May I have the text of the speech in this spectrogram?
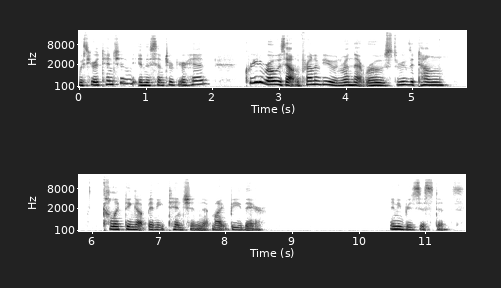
With your attention in the center of your head, create a rose out in front of you and run that rose through the tongue, collecting up any tension that might be there, any resistance.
